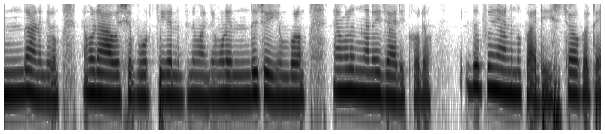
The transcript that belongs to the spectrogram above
എന്താണെങ്കിലും നമ്മുടെ ആവശ്യ പൂർത്തീകരണത്തിന് വേണ്ടി നമ്മൾ എന്ത് ചെയ്യുമ്പോഴും നമ്മളിങ്ങനെ വിചാരിക്കുമല്ലോ. ഇതിപ്പോൾ ഞാനൊന്ന് പരീക്ഷിച്ച് നോക്കട്ടെ.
